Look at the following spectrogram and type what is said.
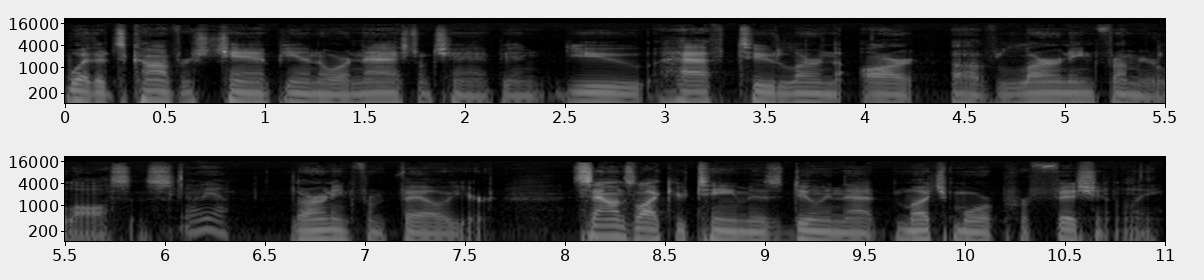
whether it's conference champion or national champion, you have to learn the art of learning from your losses, Oh, yeah. learning from failure. sounds like your team is doing that much more proficiently.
